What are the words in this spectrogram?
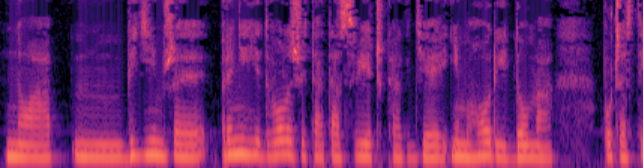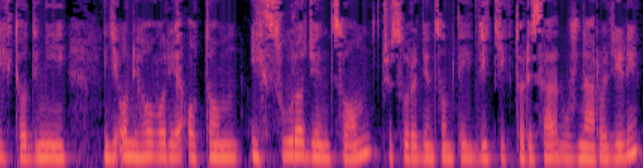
No a mm, vidím, že pre nich je dôležitá tá sviečka, kde im horí doma počas týchto dní, kde oni hovoria o tom ich súrodencom, či súrodencom tých detí, ktorí sa už narodili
